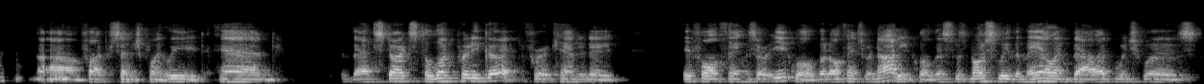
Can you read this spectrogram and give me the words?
mm-hmm. um, five percentage point lead. And that starts to look pretty good for a candidate if all things are equal. But all things were not equal. This was mostly the mail-in ballot, which was,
